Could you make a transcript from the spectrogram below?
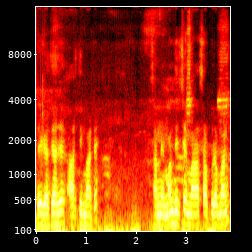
ભેગા થયા છે આરતી માટે. સામે મંદિર છે મા આશાપુરામાનું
